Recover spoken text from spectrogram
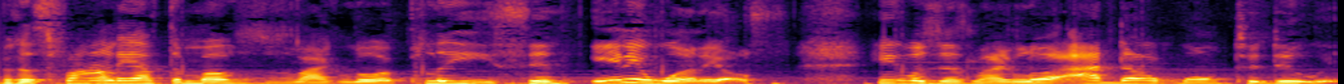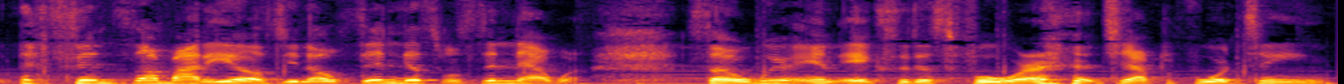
Because finally, after Moses was like, Lord, please send anyone else, he was just like, Lord, I don't want to do it. send somebody else, you know, send this one, send that one. So we're in Exodus 4, chapter 14.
